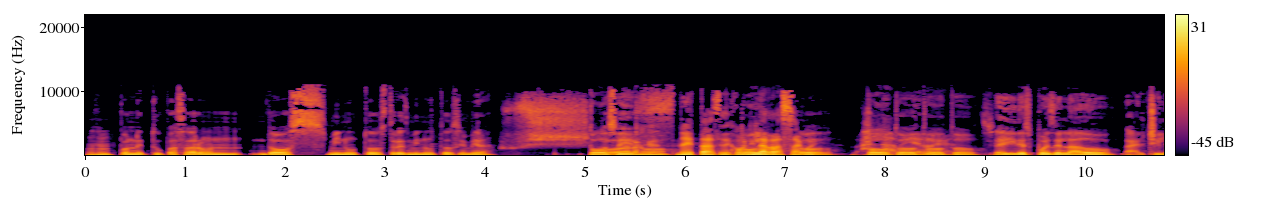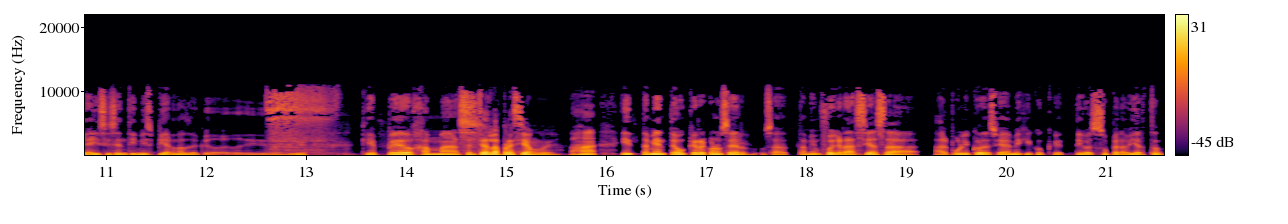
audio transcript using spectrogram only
Ujú. ponle tú, pasaron dos minutos, tres minutos y mira. Todo se llenó. Neta, se dejó Todo, ni la raza, güey. todo. Todo, todo, todo, todo. Sí. Y después del lado, al chile ahí sí sentí mis piernas de que. Qué pedo, jamás. Sentías la presión, güey. Ajá, y también tengo que reconocer, o sea, también fue gracias a, al público de Ciudad de México, que digo, es súper abierto.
